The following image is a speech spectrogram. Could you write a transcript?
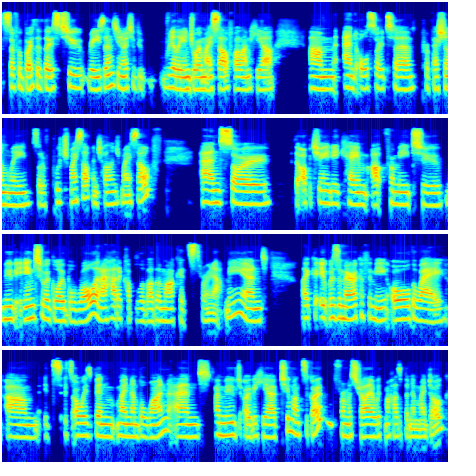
So for both of those two reasons, you know, to be, really enjoy myself while I'm here. Um, and also to professionally sort of push myself and challenge myself. And so the opportunity came up for me to move into a global role. And I had a couple of other markets thrown at me. And like it was America for me all the way. Um, it's it's always been my number one. And I moved over here two months ago from Australia with my husband and my dog.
